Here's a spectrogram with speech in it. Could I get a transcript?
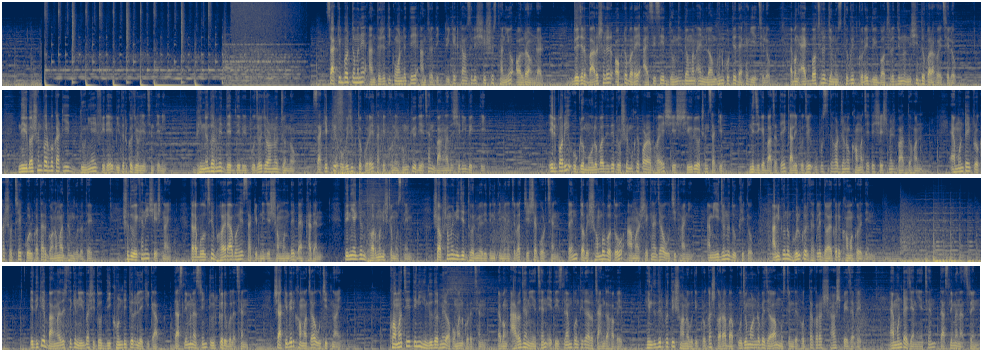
সাকিব বর্তমানে আন্তর্জাতিক ওয়ানডেতে আন্তর্জাতিক ক্রিকেট কাউন্সিলের শীর্ষস্থানীয় অলরাউন্ডার। দুই হাজার বারো সালের অক্টোবরে আইসিসি দুর্নীতি দমন আইন লঙ্ঘন করতে দেখা গিয়েছিল এবং এক বছরের জন্য স্থগিত করে দুই বছরের জন্য নিষিদ্ধ করা হয়েছিল। নির্বাসন পর্ব কাটিয়ে দুনিয়ায় ফিরে বিতর্ক জড়িয়েছেন তিনি। ভিন্ন ধর্মের দেবদেবীর পুজোয় জড়ানোর জন্য সাকিবকে অভিযুক্ত করে তাকে খুনের হুমকিও দিয়েছেন বাংলাদেশেরই ব্যক্তি। এরপরই উগ্র মৌলবাদীদের রোষের মুখে পড়ার ভয়ে শেষ শিউরে ওঠেন সাকিব। নিজেকে বাঁচাতে কালী পুজোয় উপস্থিত হওয়ার জন্য ক্ষমা চাইতে শেষমেশ বাধ্য হন। এমনটাই প্রকাশ হচ্ছে কলকাতার গণমাধ্যমগুলোতে। শুধু এখানেই শেষ নয়, তারা বলছে ভয়ের আবহে সাকিব নিজের সম্বন্ধে ব্যাখ্যা দেন। তিনি একজন ধর্মনিষ্ঠ মুসলিম। সবসময় নিজের ধর্মীয় রীতিনীতি মেনে চলার চেষ্টা করছেন, দেন তবে সম্ভবত আমার সেখানে যাওয়া উচিত হয়নি। আমি এই জন্য দুঃখিত। আমি কোনো ভুল করে থাকলে দয়া করে ক্ষমা করে দিন। এদিকে বাংলাদেশ থেকে নির্বাসিত দ্বিখণ্ডিতর লেখিকা তাসলিমা নাসরিন টুইট করে বলেছেন, সাকিবের ক্ষমা চাওয়া উচিত নয়। ক্ষমা চেয়ে তিনি হিন্দু ধর্মের অপমান করেছেন এবং আরও জানিয়েছেন, এতে ইসলামপন্থীরা আরও চাঙ্গা হবে। হিন্দুদের প্রতি সহানুভূতি প্রকাশ করা বা পুজো মণ্ডপে যাওয়া মুসলিমদের হত্যা করার সাহস পেয়ে যাবে। এমনটাই জানিয়েছেন তাসলিমা নাসরিন।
